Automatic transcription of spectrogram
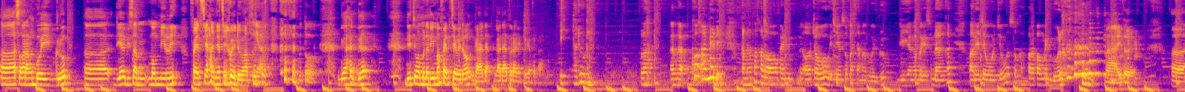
eh, seorang boy group eh, dia bisa memilih fansnya hanya cewek doang. Iya betul. Nggak ada. Dia cuma menerima fans cewek doang nggak ada nggak ada aturan itu yang pertama. Ih tadi oke. Lah enggak. Gua aneh deh? Kenapa kalau fan oh, cowok gitu yang suka sama boy group dia nggak pakai sedangkan pada cowok-cowok suka para pemain bola. Nah itu. Eh,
